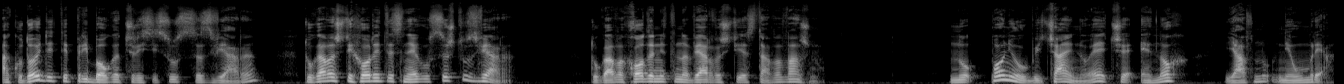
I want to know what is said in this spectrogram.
Ако дойдете при Бога чрез Исус с вяра, тогава ще ходите с Него също с вяра. Тогава ходенето на вярващия става важно. Но по-необичайно е, че Енох явно не умря.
